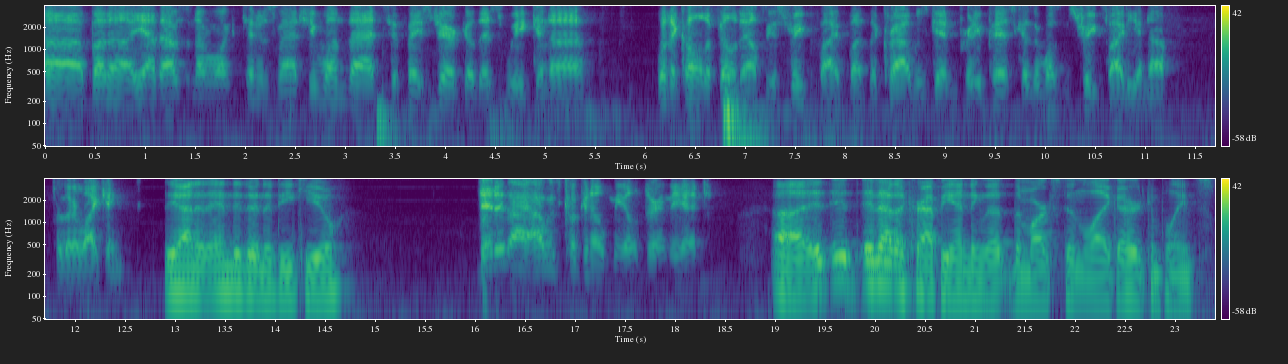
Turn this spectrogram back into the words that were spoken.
Uh, but uh, yeah, that was the number one contenders match. He won that to face Jericho this week, and uh, what they call it a Philadelphia street fight. But the crowd was getting pretty pissed because it wasn't street fighty enough for their liking. Yeah, and it ended in a DQ. Did it? I, I was cooking oatmeal during the end. Uh, it, it it had a crappy ending that the marks didn't like. I heard complaints.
